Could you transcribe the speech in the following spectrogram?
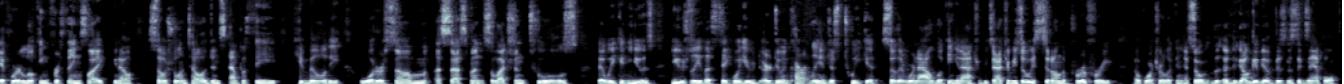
if we're looking for things like, you know, social intelligence, empathy, humility. What are some assessment selection tools that we can use. Usually, let's take what you are doing currently and just tweak it so that we're now looking at attributes. Attributes always sit on the periphery of what you're looking at. So uh, I'll give you a business example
